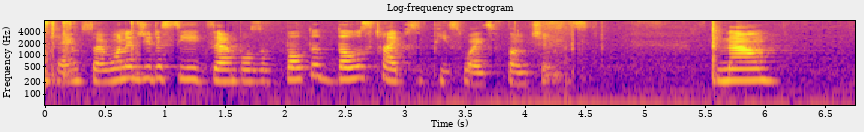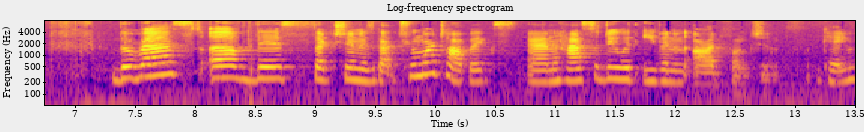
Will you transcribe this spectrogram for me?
Okay, so I wanted you to see examples of both of those types of piecewise functions. Now, the rest of this section has got two more topics, and it has to do with even and odd functions. Okay,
